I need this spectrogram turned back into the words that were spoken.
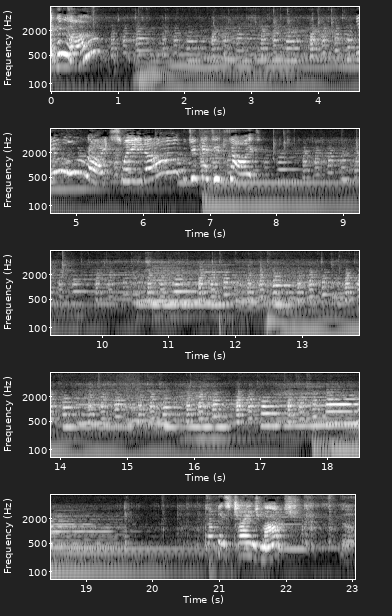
Hello? You all right, sweetheart? Would you get inside? Nothing's changed much. No.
